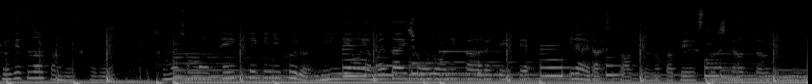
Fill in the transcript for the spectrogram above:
休日だったんですけどそもそも定期的に来る人間を辞めたい衝動に駆られていてイライラしてたっていうのがベースとしてあった上に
